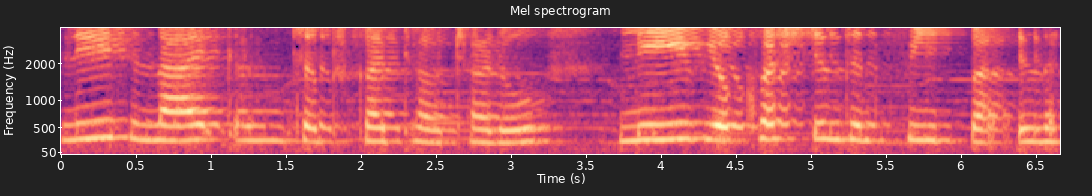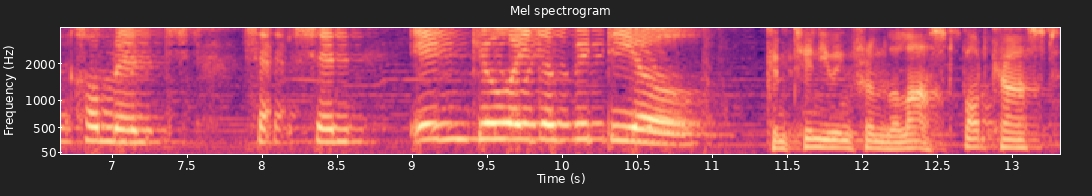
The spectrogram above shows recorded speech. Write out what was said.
like and subscribe to our channel. Leave your questions and feedback in the comments section. Enjoy the video. Continuing from the last podcast,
